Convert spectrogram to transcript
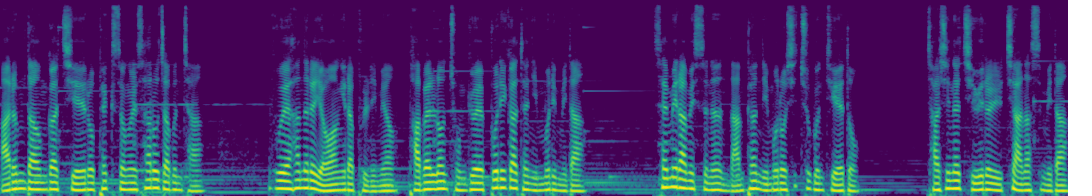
아름다움과 지혜로 백성을 사로잡은 자, 후에 하늘의 여왕이라 불리며 바벨론 종교의 뿌리가 된 인물입니다. 세미라미스는 남편 니무롯이 죽은 뒤에도 자신의 지위를 잃지 않았습니다.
